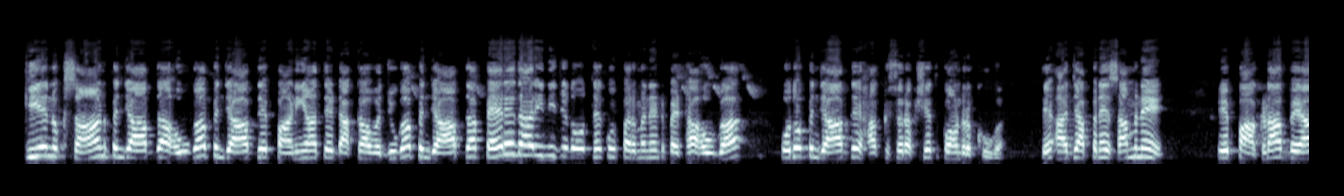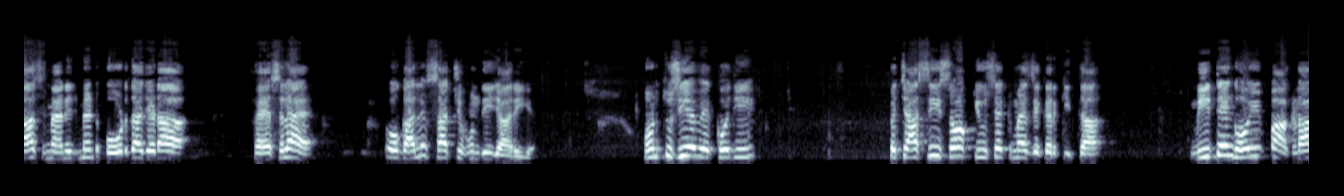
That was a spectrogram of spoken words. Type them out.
ਕਿ ਇਹ ਨੁਕਸਾਨ ਪੰਜਾਬ ਦਾ ਹੋਊਗਾ, ਪੰਜਾਬ ਦੇ ਪਾਣੀਆਂ ਤੇ ਡਾਕਾ ਵੱਜੂਗਾ। ਪੰਜਾਬ ਦਾ ਪਹਿਰੇਦਾਰ ਹੀ ਨਹੀਂ, ਜਦੋਂ ਉੱਥੇ ਕੋਈ ਪਰਮਨੈਂਟ ਬੈਠਾ ਹੋਊਗਾ, ਉਦੋਂ ਪੰਜਾਬ ਦੇ ਹੱਕ ਸੁਰੱਖਿਅਤ ਕੌਣ ਰੱਖੂਗਾ? ਤੇ ਅੱਜ ਆਪਣੇ ਸਾਹਮਣੇ ਇਹ ਭਾਕੜਾ ਬਿਆਸ ਮੈਨੇਜਮੈਂਟ ਬੋਰਡ ਦਾ ਜਿਹੜਾ ਫੈਸਲਾ ਹੈ, ਉਹ ਗੱਲ ਸੱਚ ਹੁੰਦੀ ਜਾ ਰਹੀ ਹੈ। ਹੁਣ ਤੁਸੀਂ ਇਹ ਵੇਖੋ ਜੀ 8500 ਕਿਊਸੈਕ ਮੈਂ ਜ਼ਿਕਰ ਕੀਤਾ। ਮੀਟਿੰਗ ਹੋਈ ਭਾਖੜਾ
